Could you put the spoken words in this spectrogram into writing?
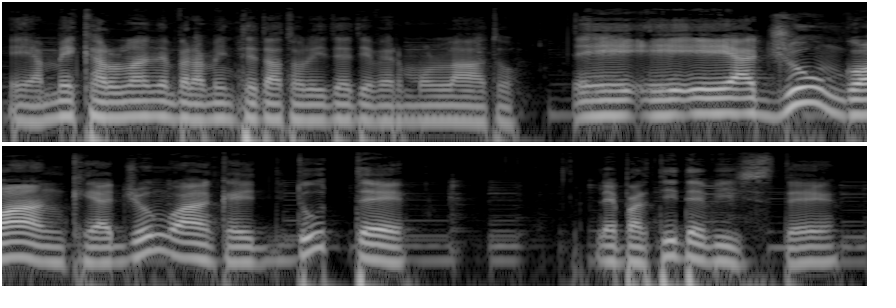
E a me Carolina ha veramente dato l'idea di aver mollato. E, e, e aggiungo anche, aggiungo anche di tutte le partite viste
